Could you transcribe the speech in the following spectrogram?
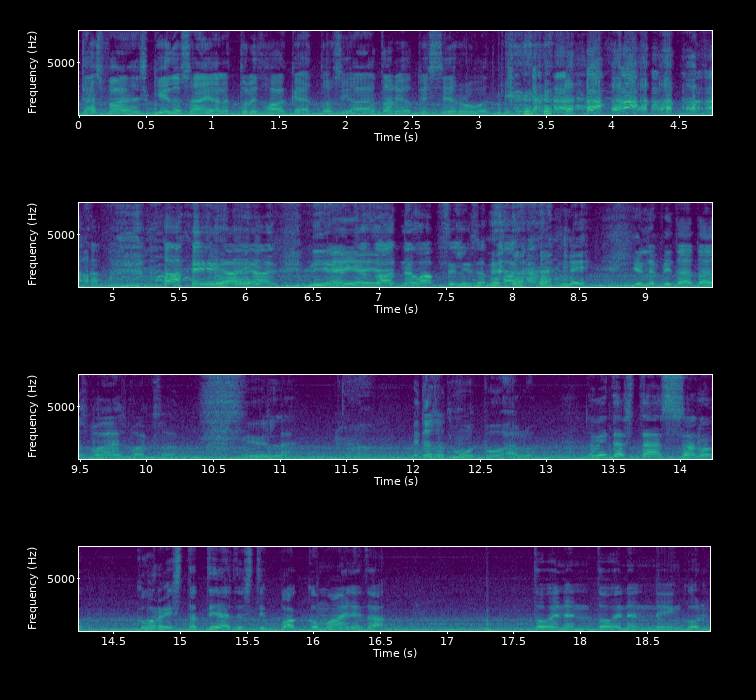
tässä vaiheessa kiitos äijälle, tulit hakea tosiaan ja tarjot vissiin ruuatkin. ai, ai, ai. Niin, Ei, että ei, sä saat ei. ne lapsilisät takaisin. niin, kyllä ne pitää tässä vaiheessa maksaa. kyllä. Mitä sä oot muut puuhaillut? No mitäs tässä? No korista tietysti pakko mainita toinen, toinen niin kun,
